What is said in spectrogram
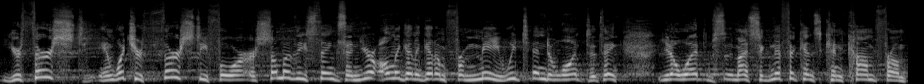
you're thirsty, and what you're thirsty for are some of these things, and you're only going to get them from me. We tend to want to think, you know what, my significance can come from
